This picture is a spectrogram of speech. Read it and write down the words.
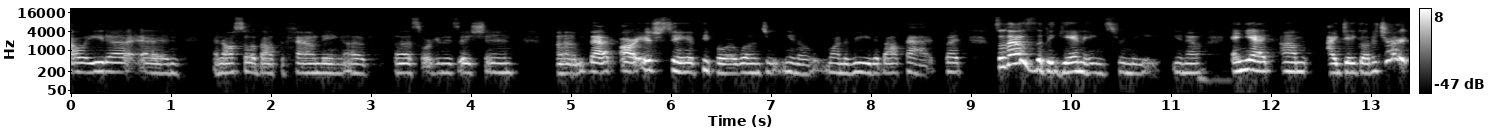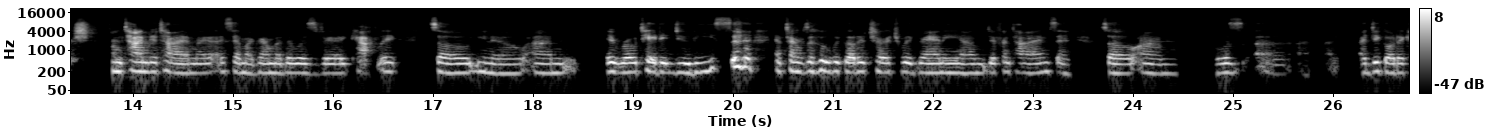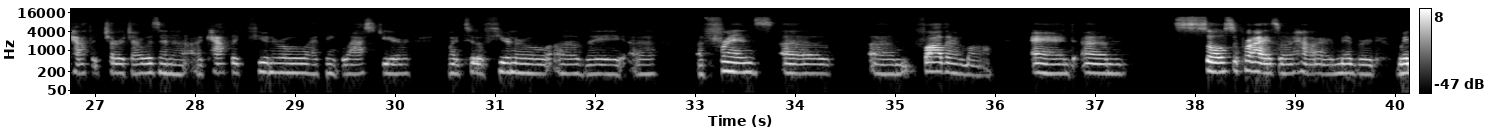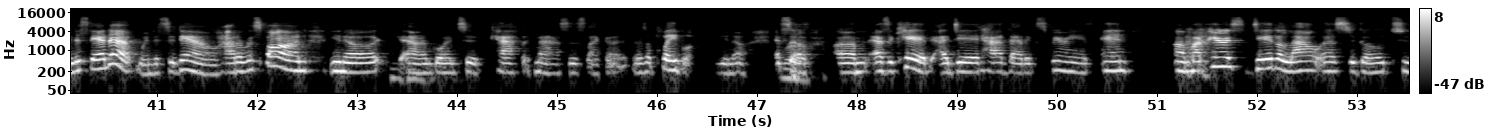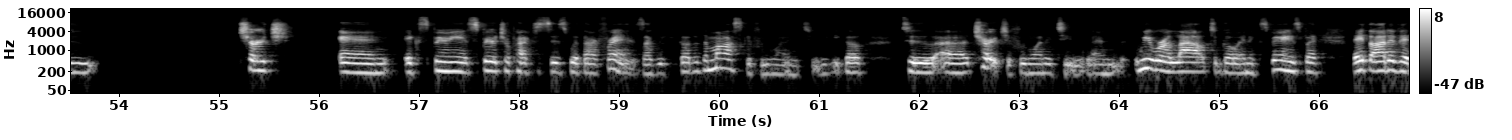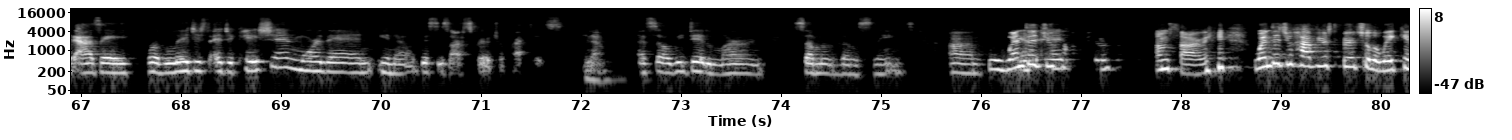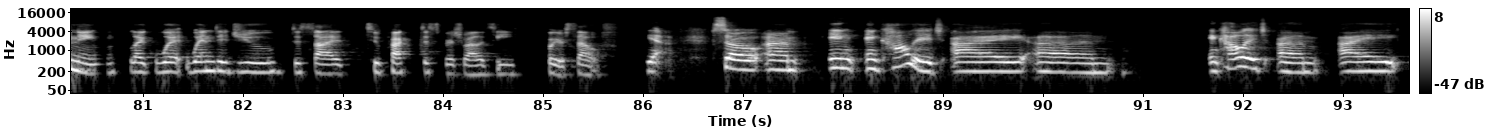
Kawaida and and also about the founding of us organization um, that are interesting if people are willing to you know want to read about that. But so that was the beginnings for me you know? And yet um, i did go to church from time to time. I, I, said my grandmother was very catholic so you know um, it rotated duties in terms of who would go to church with granny um, different times. And so um, it was uh, I did go to Catholic church. I was in a, a Catholic funeral, I think last year, went to a funeral of a, a, a friend's of um, father-in-law. And um, so surprised on how I remembered when to stand up, when to sit down, how to respond. You know, uh, going to Catholic mass is like a there's a playbook. You know, and right. so um, as a kid, I did have that experience, and um, my parents did allow us to go to church and experience spiritual practices with our friends. Like we could go to the mosque if we wanted to. We could go to a church if we wanted to. And we were allowed to go and experience, but they thought of it as a religious education more than, you know, this is our spiritual practice, you know. And so we did learn some of those things. Um, when did you? I'm sorry. When did you have your spiritual awakening? Like, what? When did you decide to practice spirituality for yourself? Yeah. So um, in in college, I um, in college um, I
